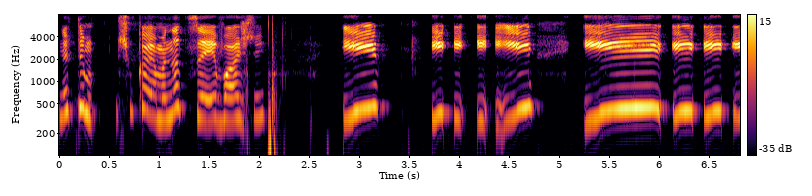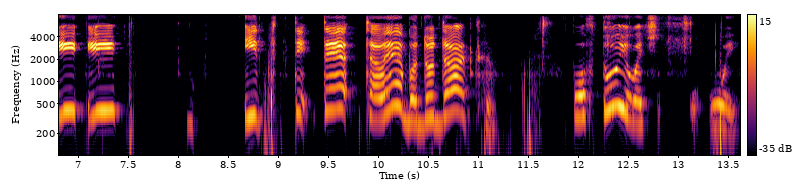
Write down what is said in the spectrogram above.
Натим- Шукаємо на цей важій. І, і, і, і, і, і, і, і, і, і, і те треба додати повторювач. Ой.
